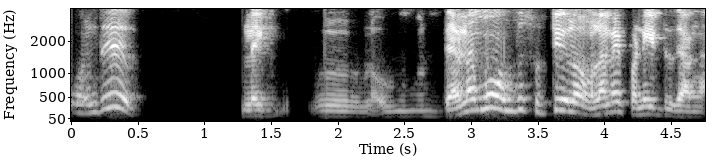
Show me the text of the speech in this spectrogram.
வந்து லைக் தினமும் வந்து சுத்தி உள்ளவங்க எல்லாமே பண்ணிட்டு இருக்காங்க.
